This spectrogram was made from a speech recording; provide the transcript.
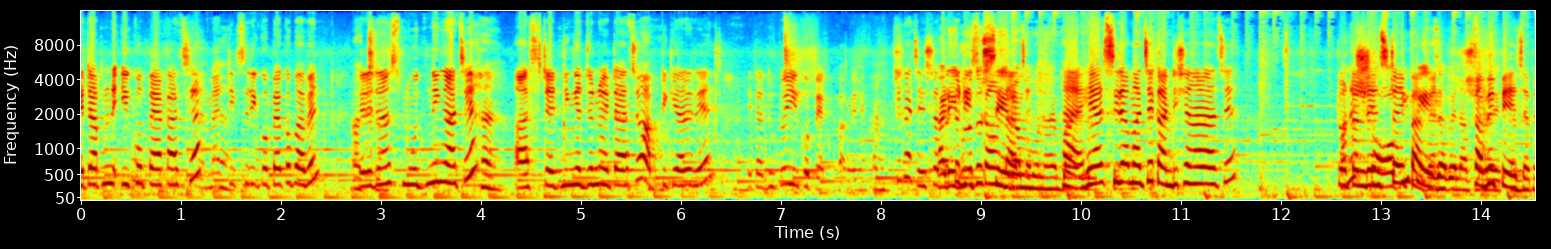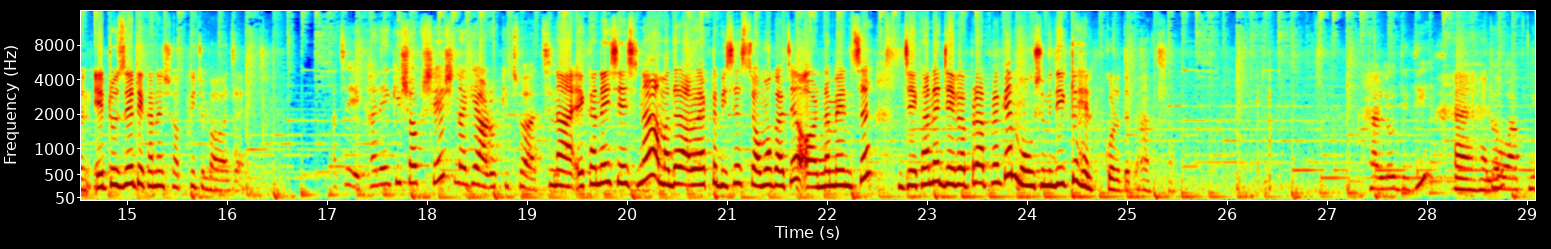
এটা আপনার ইকো প্যাক আছে। ম্যাট্রিক্সের ইকো প্যাকও পাবেন। এর জন্য স্মুথনিং আছে। হ্যাঁ। আর স্ট্রেটনিং এর জন্য এটা আছে অপটিকেয়ার রেঞ্জ এটা দুটো ইকো প্যাক পাবেন। ঠিক আছে? আর এগুলো তো discount মনে হয় হ্যাঁ হেয়ার সিরাম আছে কন্ডিশনার আছে। টোটাল রেঞ্জটাই পাবেন। সবই পেয়ে যাবেন। এ টু জেড এখানে সব কিছু পাওয়া যায়। আচ্ছা এখানে কি সব শেষ নাকি আরও কিছু আছে? না এখানেই শেষ না। আমাদের আরও একটা বিশেষ চমক আছে অর্নামেন্টসের যেখানে যে ব্যাপারে আপনাকে মৌসুমি দিয়ে একটু হেল্প করে দেবে। আচ্ছা। হ্যালো দিদি। হ্যাঁ হ্যালো আপনি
